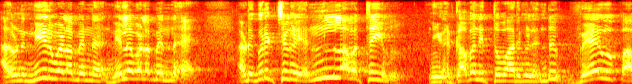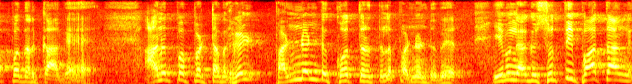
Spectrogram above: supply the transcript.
அதனுடைய நீர்வளம் என்ன? நிலவளம் என்ன? அப்படி விருட்சங்கள் எல்லாவற்றையும் நீங்கள் கவனித்து வாருங்கள் என்று வேவு பார்ப்பதற்காக அனுப்பப்பட்டவர்கள் பன்னெண்டு கோத்திரத்தில் பன்னெண்டு பேர். இவங்க அங்கே சுற்றி பார்த்தாங்க.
